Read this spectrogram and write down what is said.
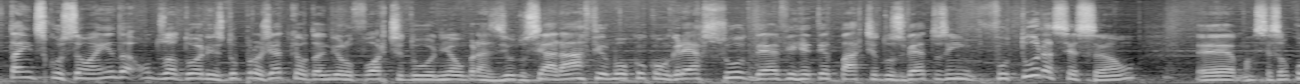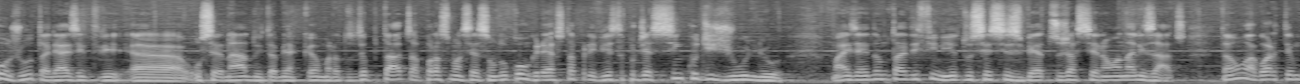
está em discussão ainda. Um dos autores do projeto, que é o Danilo Forte do União Brasil do Ceará, afirmou que o Congresso deve reter parte dos vetos em futura sessão. É uma sessão conjunta, aliás, entre ah, o Senado e também a Câmara dos Deputados. A próxima sessão do Congresso está prevista para o dia 5 de julho, mas ainda não está definido se esses vetos já serão analisados. Então, agora tem um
